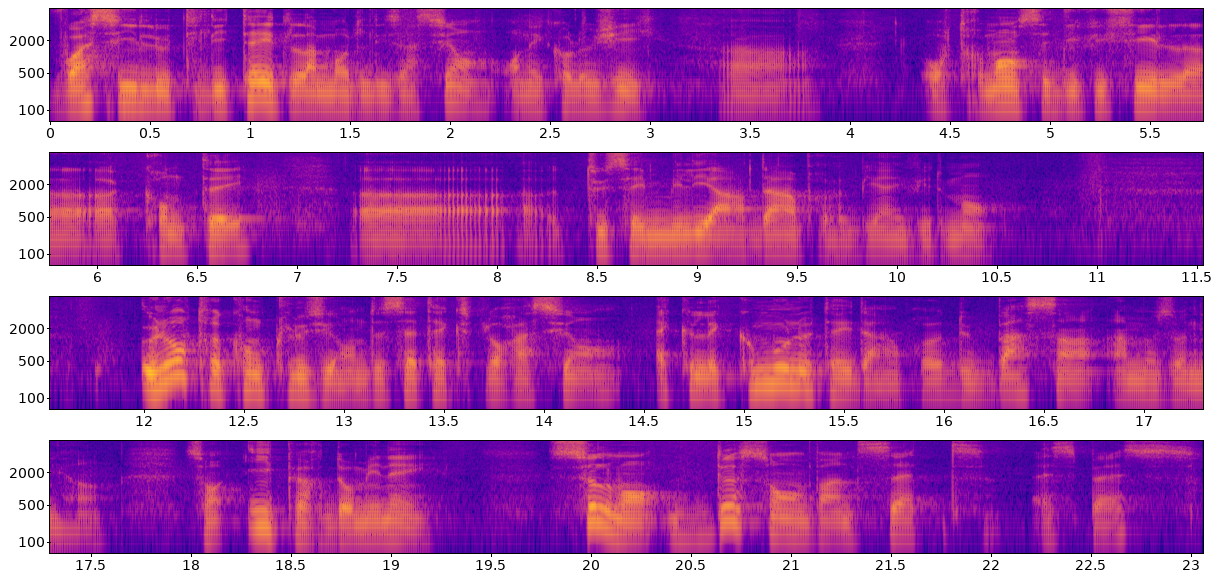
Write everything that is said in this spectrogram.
Voici l'utilité de la modélisation en écologie. Euh, Autrement, c'est difficile à compter euh, tous ces milliards d'arbres, bien évidemment. Une autre conclusion de cette exploration est que les communautés d'arbres du bassin amazonien sont hyper dominées. Seulement 227 espèces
